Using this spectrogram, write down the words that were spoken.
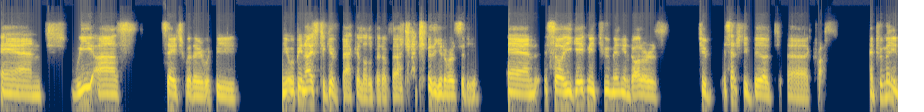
And we asked Sage whether it would be it would be nice to give back a little bit of that to the university. And so he gave me $2 million to essentially build uh, Cross. And $2 million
